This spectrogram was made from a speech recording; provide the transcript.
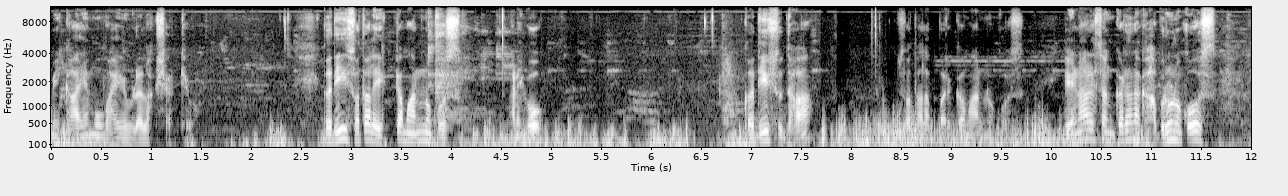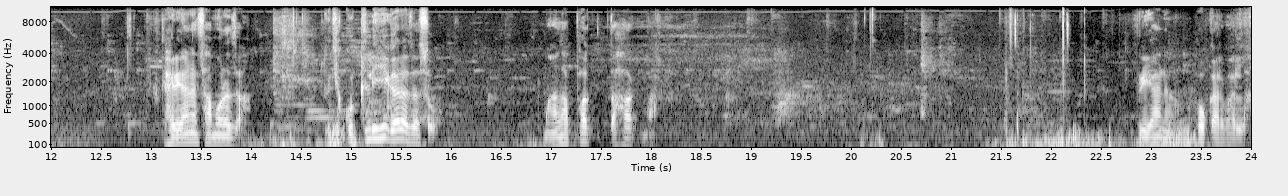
मी कायम उभा आहे एवढं लक्षात ठेव. कधीही स्वतःला एकटं मानू नकोस आणि हो कधीसुद्धा स्वतःला परक मानू नकोस. येणाऱ्या संकटांना घाबरू नकोस. धैर्यानं सामोरं जा. तुझी कुठलीही गरज असो मला फक्त हाक मार. प्रियानं होकार भरला.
